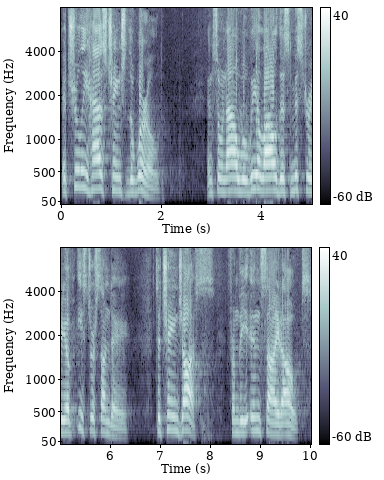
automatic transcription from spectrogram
It truly has changed the world. And so now, will we allow this mystery of Easter Sunday to change us from the inside out?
